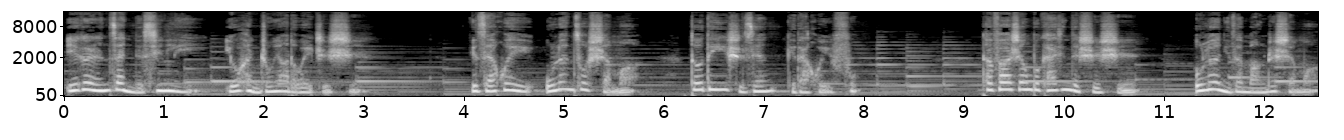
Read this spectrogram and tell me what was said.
一个人在你的心里有很重要的位置时，你才会无论做什么，都第一时间给他回复。他发生不开心的事时，无论你在忙着什么，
